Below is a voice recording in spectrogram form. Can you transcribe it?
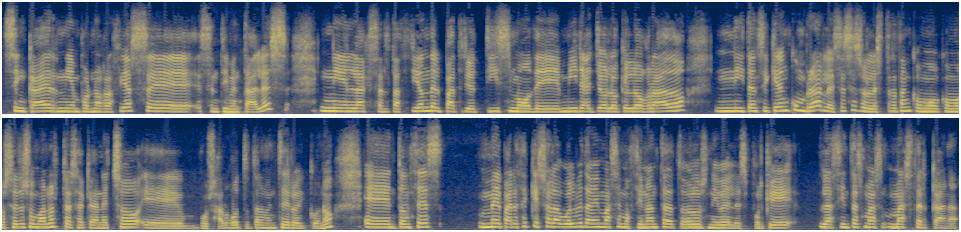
sin caer ni en pornografías eh, sentimentales, ni en la exaltación del patriotismo de mira yo lo que he logrado, ni tan siquiera encumbrarles. Es eso, les tratan como, como seres humanos pese a que han hecho eh, pues algo totalmente heroico, ¿no? Eh, entonces, me parece que eso la vuelve también más emocionante a todos los niveles, porque la sientas más, más cercana.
